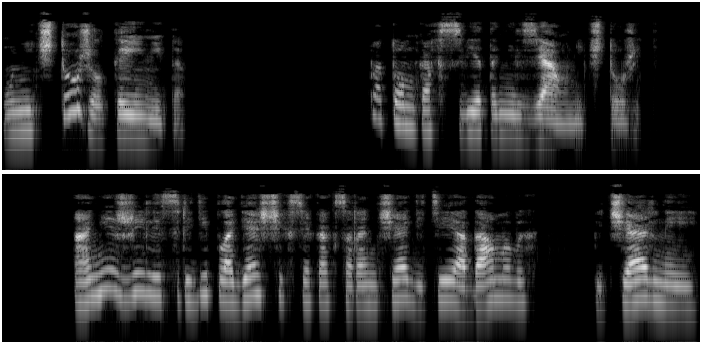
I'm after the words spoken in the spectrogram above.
уничтожил каинитов. Потомков света нельзя уничтожить. Они жили среди плодящихся, как саранча, детей Адамовых, печальные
